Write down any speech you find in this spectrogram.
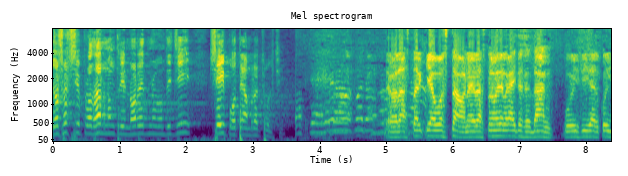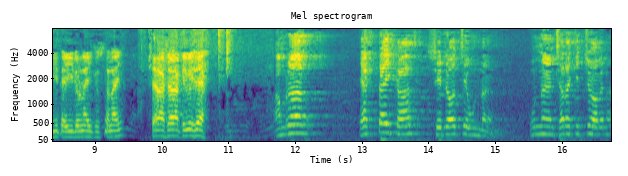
যশস্বী প্রধানমন্ত্রী নরেন্দ্র মোদীজি, সেই পথে আমরা চলছি। রাস্তার কি অবস্থা? অনেক রাস্তার মধ্যে লাগাইতেছে ধান। কই আর কই গিতা ইলো নাই, কিছু নাই। সেরা সেরা, ঠিক আছে আমরা একটাই কাজ, সেটা হচ্ছে উন্নয়ন। উন্নয়ন ছাড়া কিচ্ছু হবে না।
